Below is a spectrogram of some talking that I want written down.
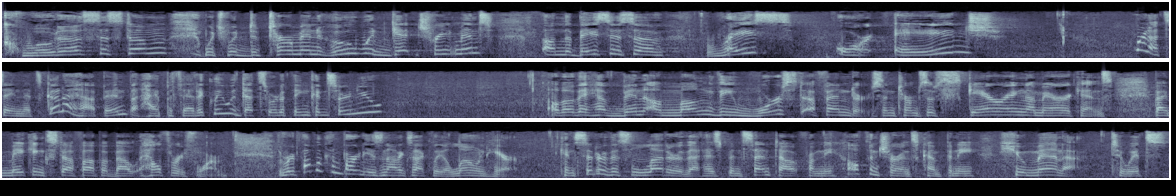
quota system which would determine who would get treatment on the basis of race or age? We're not saying that's going to happen, but hypothetically, would that sort of thing concern you? Although they have been among the worst offenders in terms of scaring Americans by making stuff up about health reform. The Republican Party is not exactly alone here. Consider this letter that has been sent out from the health insurance company Humana to its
